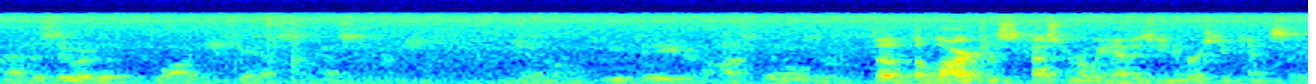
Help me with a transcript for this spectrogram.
Amanda, who are the large gas customers in general? UT or the hospitals or? The, the largest customer we have is University of Tennessee,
